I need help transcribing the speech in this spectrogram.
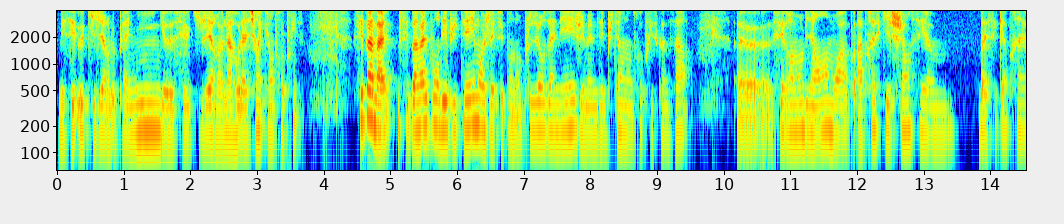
mais c'est eux qui gèrent le planning, c'est eux qui gèrent la relation avec l'entreprise. C'est pas mal, c'est pas mal pour débuter. Moi, je l'ai fait pendant plusieurs années. J'ai même débuté en entreprise comme ça. c'est vraiment bien. Moi, après, ce qui est chiant, c'est bah, qu'après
